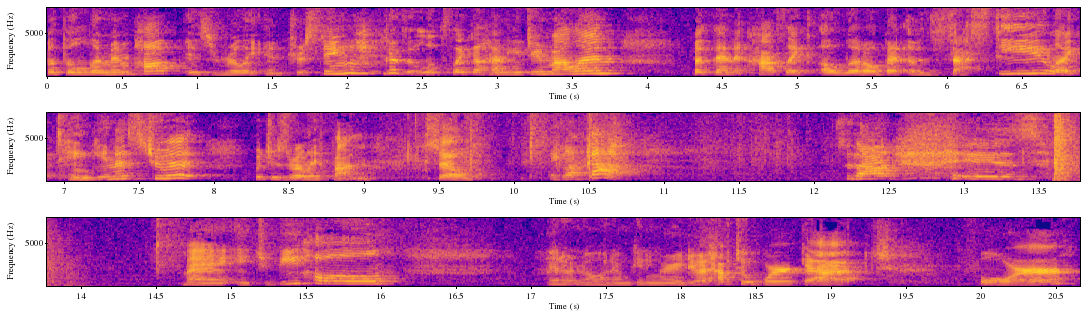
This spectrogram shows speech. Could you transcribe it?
but the lemon pop is really interesting because it looks like a honeydew melon, but then it has like a little bit of zesty, like tanginess to it, which is really fun. So I got that. So that is my HEB haul. I don't know what I'm getting ready to do. I have to work at four,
